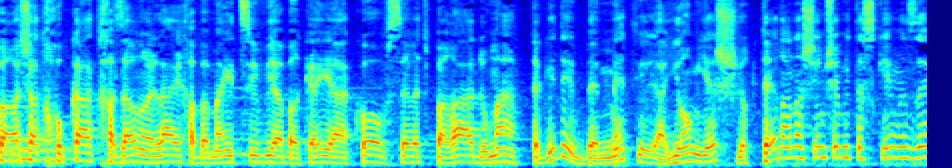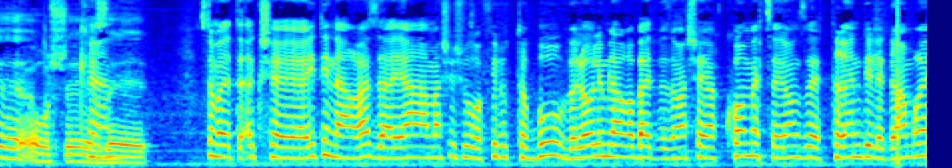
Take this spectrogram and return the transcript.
פרשת חוקת, חזרנו אלייך, הבמאית ציוויה ברקאי יעקב, סרט פרה אדומה. תגידי, באמת היום יש יותר אנשים שמתעסקים בזה, או שזה... כן. זאת אומרת, כשהייתי נערה זה היה משהו שהוא אפילו טאבו ולא עולים להר הבית, וזה מה שהיה קומץ, היום זה טרנדי לגמרי.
